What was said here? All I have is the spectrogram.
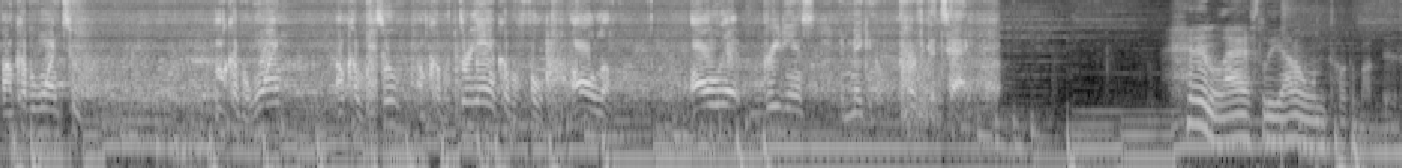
I'm cover one too. I'm cover one, I'm cover two, I'm cover three, and cover four. All of them. All the ingredients in making a perfect attack. And lastly, I don't want to talk about this,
